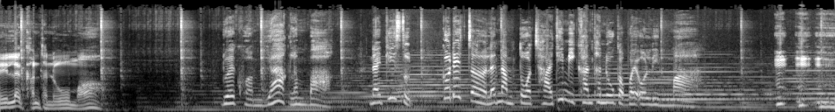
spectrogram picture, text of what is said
ลินและคันธนูมา ด้วยความยากลำบาก ในที่สุดก็ได้เจอและนำตัวชายที่มีคันธนูกับไวโอลินมา อืมอืมอืม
